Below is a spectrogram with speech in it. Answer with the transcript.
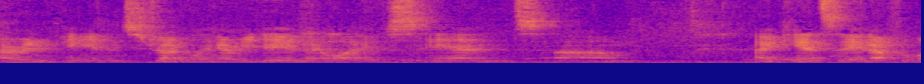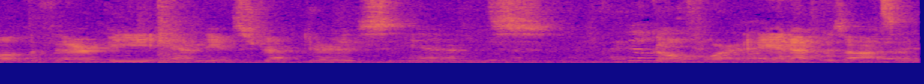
are in pain and struggling every day in their lives. And I can't say enough about the therapy and the instructors and go for it. ANF is awesome.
